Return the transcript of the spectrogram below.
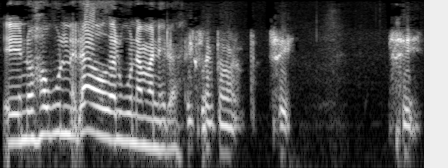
eh, nos ha vulnerado de alguna manera. Exactamente, sí. Sí.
